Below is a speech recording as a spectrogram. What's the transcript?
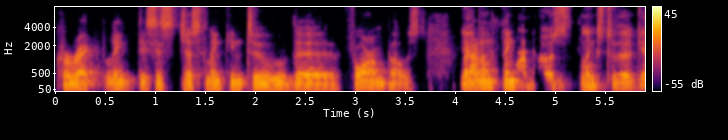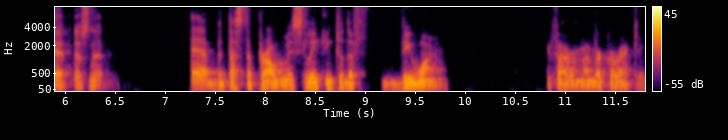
correct link. This is just linking to the forum post. But Yeah, I don't think, forum post links to the Git, doesn't it? Uh, but that's the problem, it's linking to the V one. If I remember correctly.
